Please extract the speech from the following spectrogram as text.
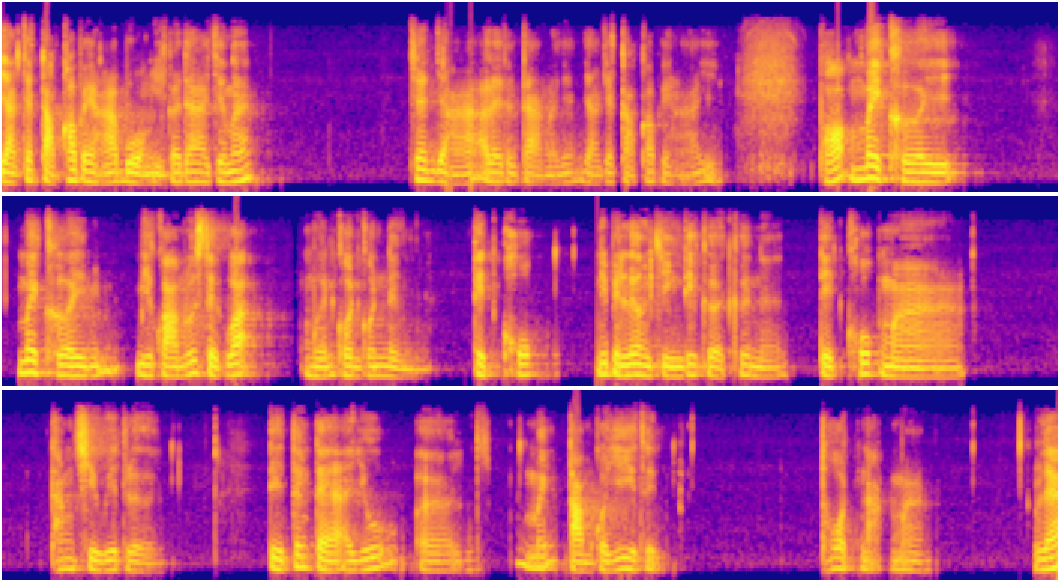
อยากจะกลับเข้าไปหาบ่วงอีกก็ได้ใช่ไหมเช่นอยากหาอะไรต่างๆอะไรเนี้ยอยากจะกลับเข้าไปหาอีก เพราะไม่เคยไม่เคยมีความรู้สึกว่าเหมือนคนคนหนึ่ง ติดคุก นี่เป็นเรื่องจริงที่เกิดขึ้นนะ ติดคุกมาทั้งชีวิตเลย ติดตั้งแต่อายุเอ่อไม่ต่ำกว่ายี่สิบโทษหนักมาก และ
